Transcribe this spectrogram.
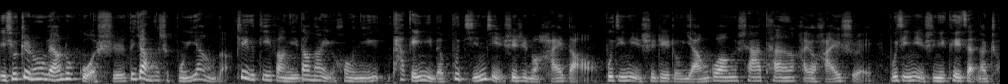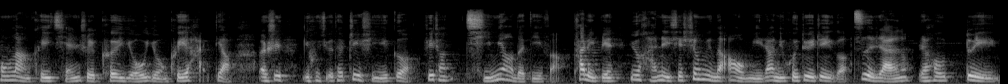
也就这种两种果实的样子是不一样的。这个地方你到那儿以后，你它给你的不仅仅是这种海岛，不仅仅是这种阳光、沙滩，还有海水，不仅仅是你可以在那儿冲浪、可以潜水、可以游泳、可以海钓，而是你会觉得这是一个非常奇妙的地方。它里边蕴含着一些生命的奥秘，让你会对这个自然，然后对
